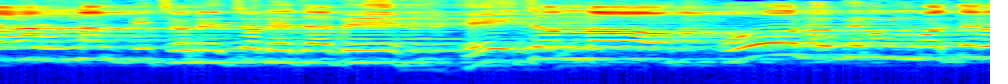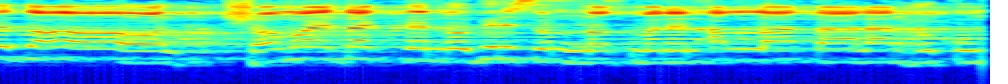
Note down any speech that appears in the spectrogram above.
জাহান নাম পিছনে চলে যাবে। এই জন্য ও নবীর উম্মতের দল, সময় থাকতে নবীর সুন্নত মানেন আল্লাহ তালার হুকুম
